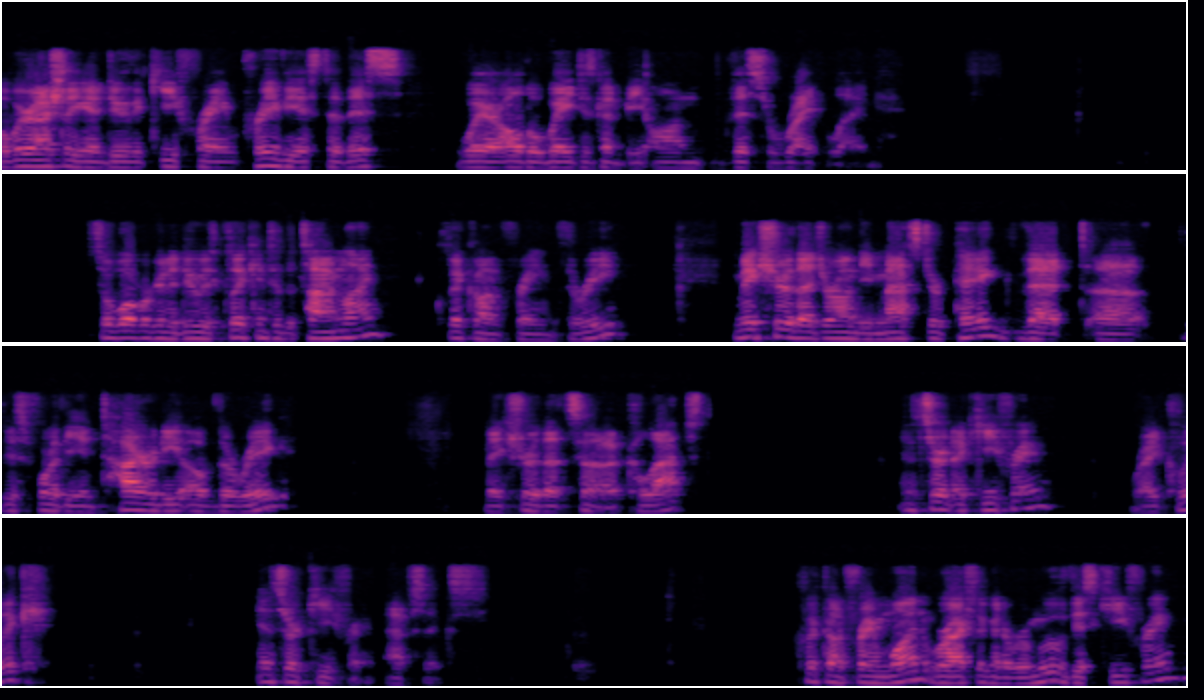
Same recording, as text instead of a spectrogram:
But we're actually going to do the keyframe previous to this, where all the weight is going to be on this right leg. So what we're going to do is click into the timeline, click on frame 3, make sure that you're on the master peg that uh, is for the entirety of the rig. Make sure that's uh, collapsed. Insert a keyframe, right click, insert keyframe, F6. Click on frame 1, we're actually going to remove this keyframe.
